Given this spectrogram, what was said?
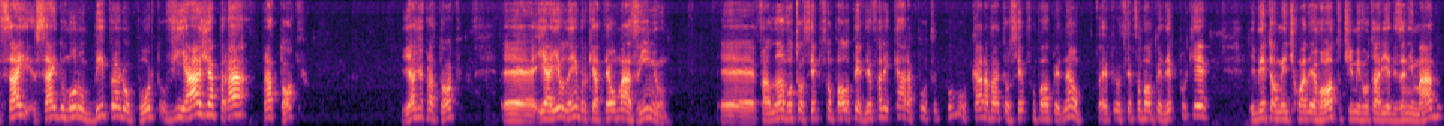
sai, sai do Morumbi para o aeroporto, viaja para Tóquio viaja para Tóquio. É, e aí eu lembro que até o Mazinho é, falando, vou torcer para o São Paulo perder. Eu falei, cara, puta, como o cara vai torcer para o São Paulo perder? Não, vai torcer para o São Paulo perder porque, eventualmente, com a derrota, o time voltaria desanimado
